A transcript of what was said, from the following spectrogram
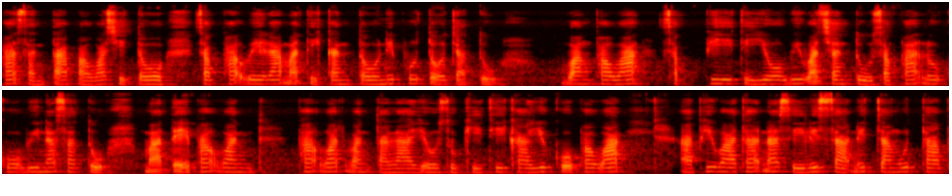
พะสันตาปวชิโต สัพพะเวระมติกันโต นิพุโตจตุ วังภวะ สัพพีติโยวิวัชชันตุ สัพพะโลโกวินัสตุ มาเตภวันภวัตวันตลายโยสุขีทีคายุโกภวะ อภิวาทนาสีลิสานิจังวุธาป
